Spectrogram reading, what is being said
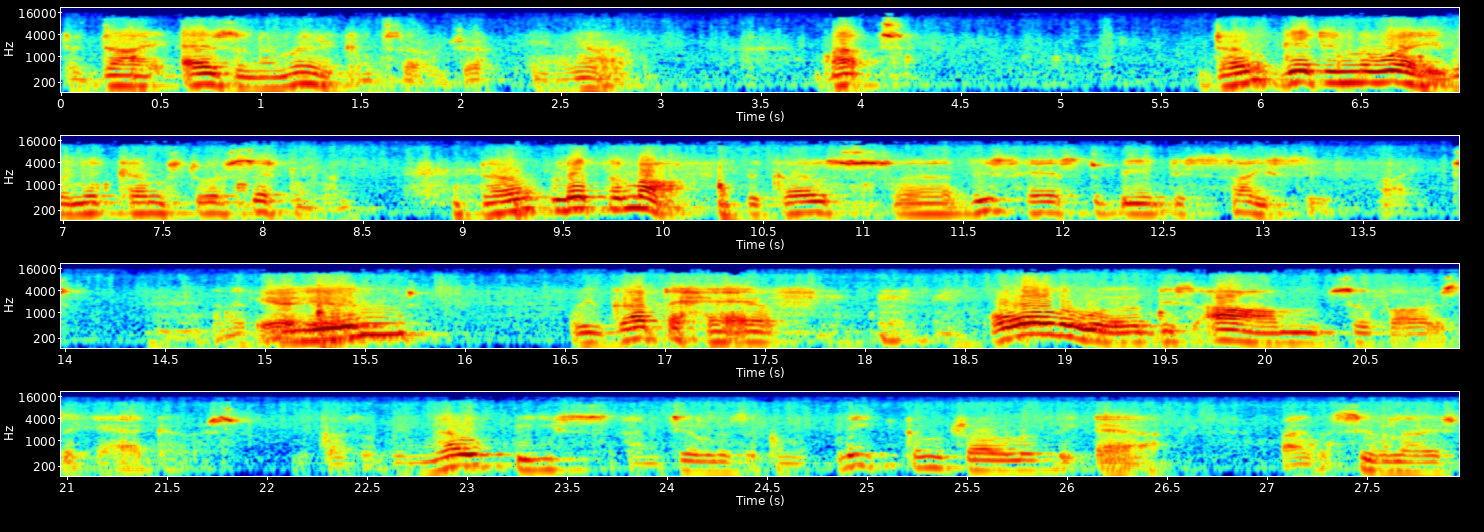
to die as an American soldier in Europe. But don't get in the way when it comes to a settlement. Don't let them off because uh, this has to be a decisive fight. And at Yeah, the yeah. end, we've got to have all the world disarmed so far as the air goes. Because there'll be no peace until there's a complete control of the air by the civilized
